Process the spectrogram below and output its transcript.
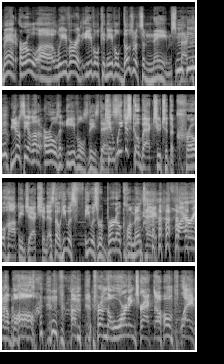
Man, Earl uh, Weaver and Evel Knievel, those were some names. Back. You don't see a lot of Earls and Evels these days. Can we just go back to to the crow hop ejection as though he was he was Roberto Clemente firing a ball from from the warning track to home plate.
